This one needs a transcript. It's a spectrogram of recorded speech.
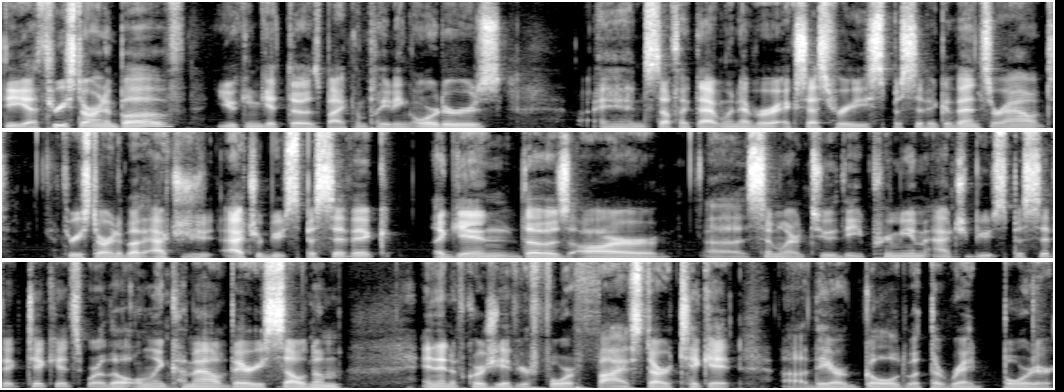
The uh, three star and above, you can get those by completing orders and stuff like that whenever accessory specific events are out. Three star and above attribute, attribute specific, again, those are uh, similar to the premium attribute specific tickets where they'll only come out very seldom. And then, of course, you have your four five star ticket. Uh, they are gold with the red border.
